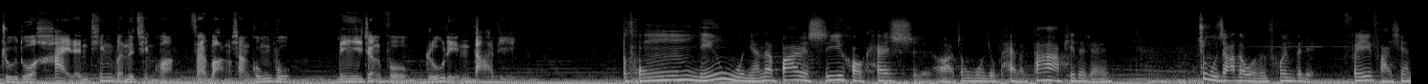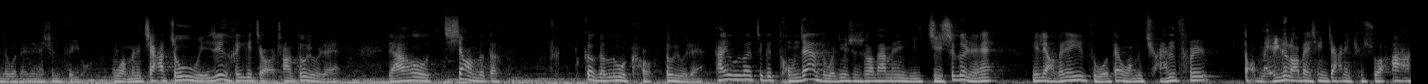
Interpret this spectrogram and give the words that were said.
诸多骇人听闻的情况在网上公布。临沂政府如临大敌。从零五年的八月十一号开始啊，中共就派了大批的人驻扎到我们村子里，非法限制我的人身自由。我们的家周围任何一个角上都有人，然后巷子的各个路口都有人。还有一个这个统战组，就是说他们以几十个人，每两个人一组，在我们全村到每一个老百姓家里去说啊，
